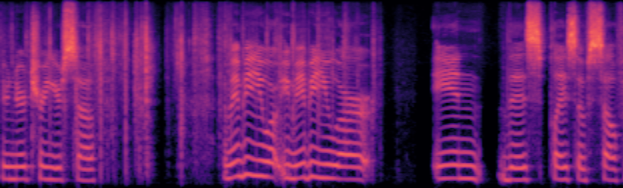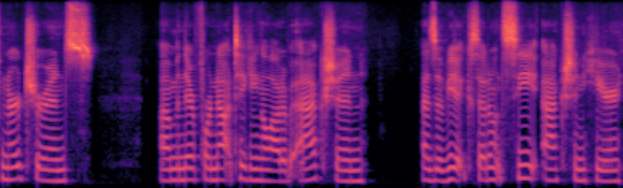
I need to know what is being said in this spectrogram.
You're nurturing yourself. And maybe you are maybe you are in this place of self-nurturance um, and therefore not taking a lot of action as of yet because I don't see action here.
